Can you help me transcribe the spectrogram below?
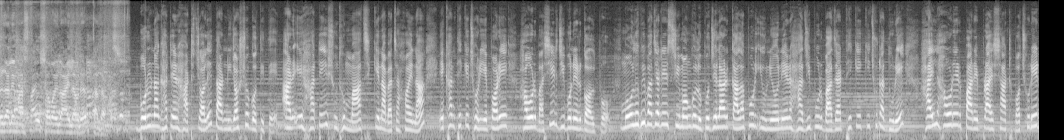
রেজালি মাছ নাই সব হইল আইলাউরের তাজা মাছ। বরুণা ঘাটের হাট চলে তার নিজস্ব গতিতে। আর এ হাটে শুধু মাছ কেনা বেচা হয় না এখান থেকে ছড়িয়ে পড়ে হাওরবাসীর জীবনের গল্প। মৌলভীবাজারের শ্রীমঙ্গল উপজেলার কালাপুর ইউনিয়নের হাজিপুর বাজার থেকে কিছুটা দূরে হাইল হাওরের পারে প্রায় ষাট বছরের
